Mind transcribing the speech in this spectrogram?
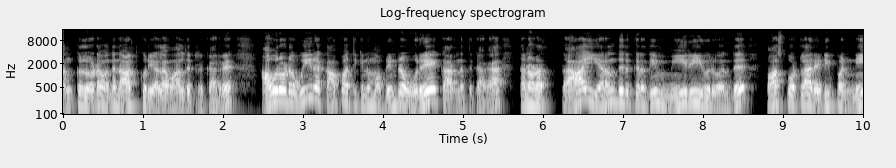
அங்கிளோட வந்து நார்த் கொரியாவில் வாழ்ந்துட்டு இருக்காரு. அவரோட உயிரை காப்பாற்றிக்கணும் அப்படின்ற ஒரே காரணத்துக்காக தன்னோட தாய் இறந்துருக்கிறதையும் மீறி இவர் வந்து பாஸ்போர்ட்லாம் ரெடி பண்ணி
